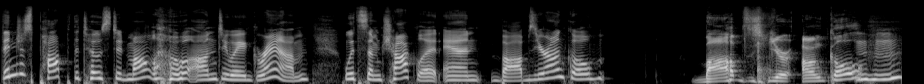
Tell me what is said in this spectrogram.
Then just pop the toasted mallow onto a graham with some chocolate and Bob's your uncle. Bob's your uncle? Mm-hmm.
